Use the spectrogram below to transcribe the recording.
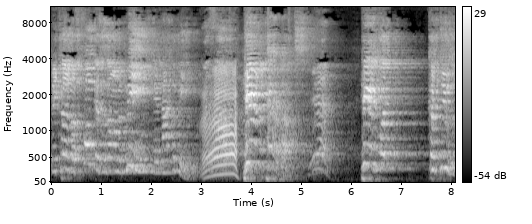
because the focus is on the means and not the mean. Ah, Here's the paradox. Yeah. Here's what confuses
